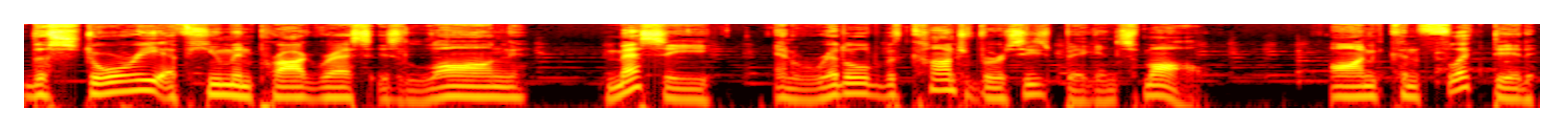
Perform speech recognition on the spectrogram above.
The story of human progress is long, messy, and riddled with controversies big and small. On Conflicted,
